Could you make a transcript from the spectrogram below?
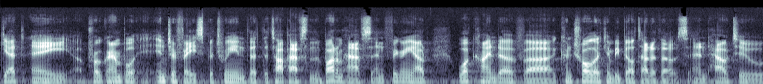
get a, a programmable interface between the, the, top halves and the bottom halves and figuring out what kind of uh, controller can be built out of those and how to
